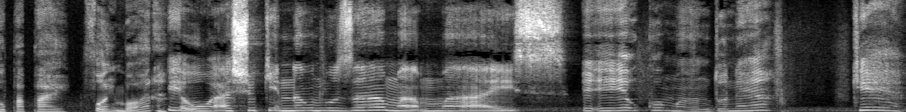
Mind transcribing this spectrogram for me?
O papai foi embora? Eu acho que não nos ama mais. Eu comando, né? Que?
